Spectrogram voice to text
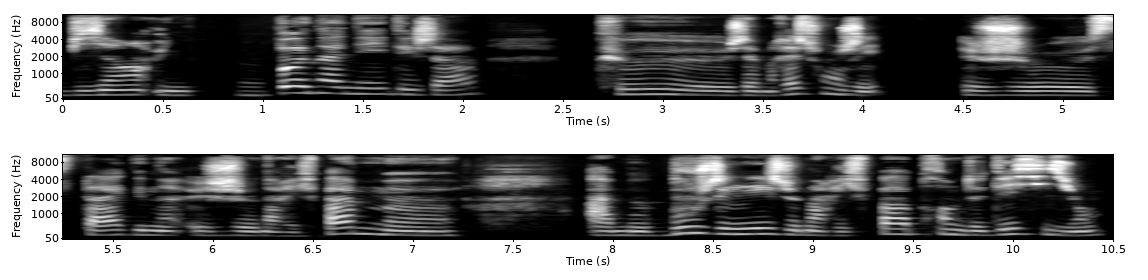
bien une bonne année déjà que j'aimerais changer. Je stagne, je n'arrive pas me, à me bouger, je n'arrive pas à prendre de décision.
